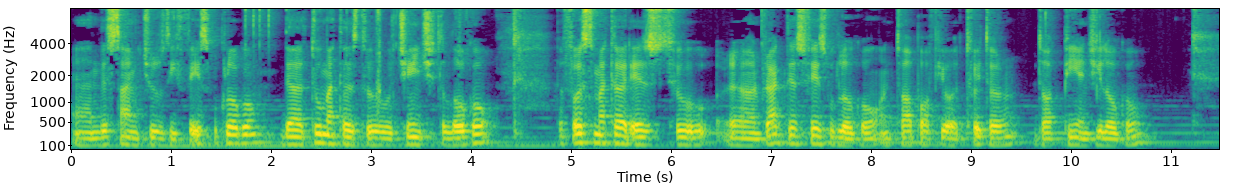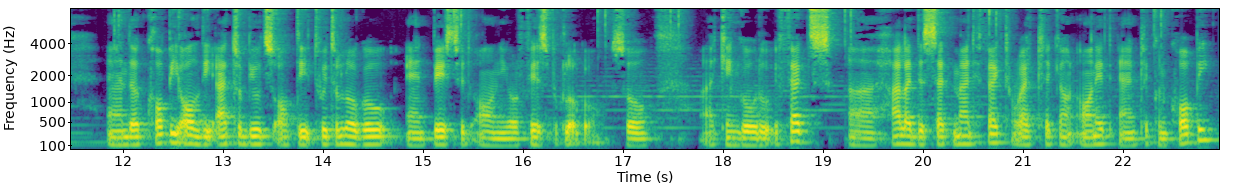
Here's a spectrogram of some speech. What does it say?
and this time choose the Facebook logo. There are two methods to change the logo the first method is to uh, drag this Facebook logo on top of your twitter.png logo and uh, copy all the attributes of the Twitter logo and paste it on your Facebook logo. So I can go to effects, uh, highlight the set matte effect, right click on, on it and click on copy.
